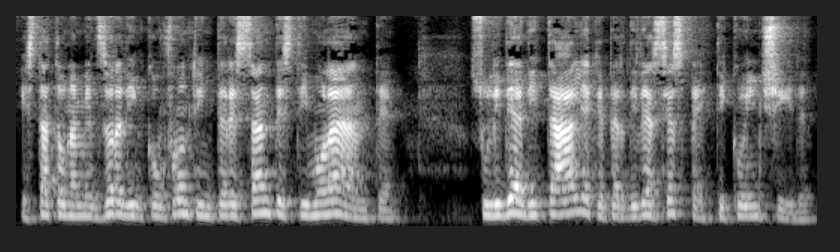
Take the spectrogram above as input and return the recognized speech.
è stata una mezz'ora di confronto interessante e stimolante sull'idea d'Italia che per diversi aspetti coincide.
